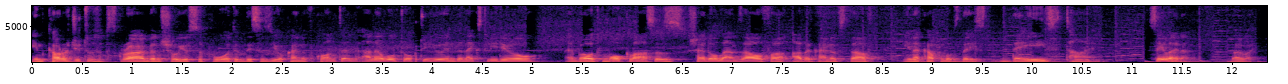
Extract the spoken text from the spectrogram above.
encourage you to subscribe and show your support if this is your kind of content and i will talk to you in the next video about more classes shadowlands alpha other kind of stuff in a couple of days days time. See you later. Bye bye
